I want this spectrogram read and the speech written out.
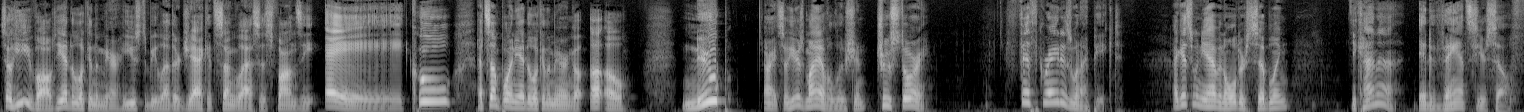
So he evolved. He had to look in the mirror. He used to be leather jacket, sunglasses, Fonzie. Hey, cool. At some point, he had to look in the mirror and go, uh oh. Nope. All right, so here's my evolution. True story. Fifth grade is when I peaked. I guess when you have an older sibling, you kind of advance yourself.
